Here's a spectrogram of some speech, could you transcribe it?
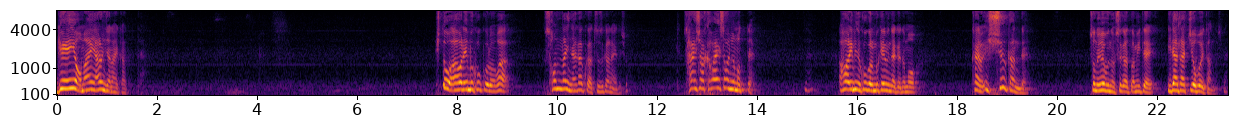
原因はお前にあるんじゃないかって人を憐れむ心はそんなに長くは続かないでしょ。最初はかわいそうに思って。憐れみの心を向けるんだけども彼は1週間でその予部の姿を見て苛立ちを覚えたんですね。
